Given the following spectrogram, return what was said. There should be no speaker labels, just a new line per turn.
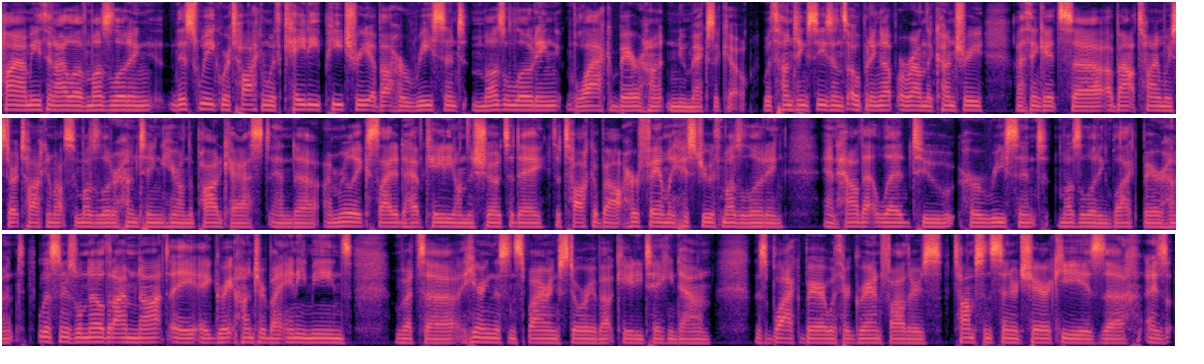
Hi, I'm Ethan. I love muzzleloading. This week we're talking with Katie Petry about her recent muzzleloading black bear hunt in New Mexico. With hunting seasons opening up around the country, I think it's uh, about time we start talking about some muzzleloader hunting here on the podcast. And uh, I'm really excited to have Katie on the show today to talk about her family history with muzzleloading and how that led to her recent muzzleloading black bear hunt. Listeners will know that I'm not a, a great hunter by any means, but uh, hearing this inspiring story about Katie taking down this black bear with her grandfather's Thompson Center Cherokee is uh, is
